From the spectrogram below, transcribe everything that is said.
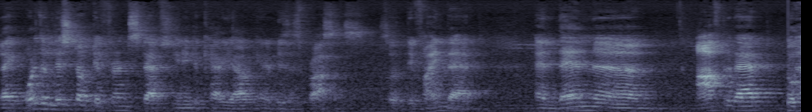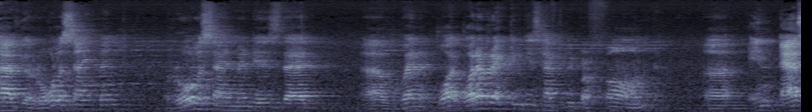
Like what is the list of different steps you need to carry out in a business process? So define that. And then um, after that, you have your role assignment. Role assignment is that uh, when what, whatever activities have to be performed uh, in as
